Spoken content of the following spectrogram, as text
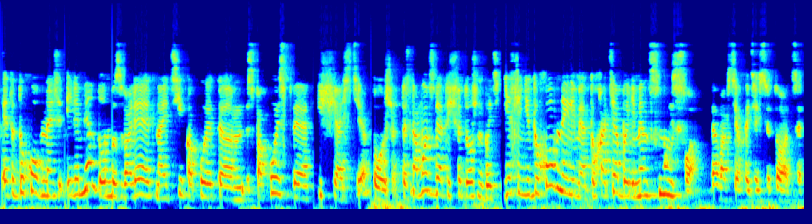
Этот духовный элемент, он позволяет найти какое-то спокойствие и счастье тоже. То есть, на мой взгляд, еще должен быть, если не духовный элемент, то хотя бы элемент смысла да, во всех этих ситуациях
